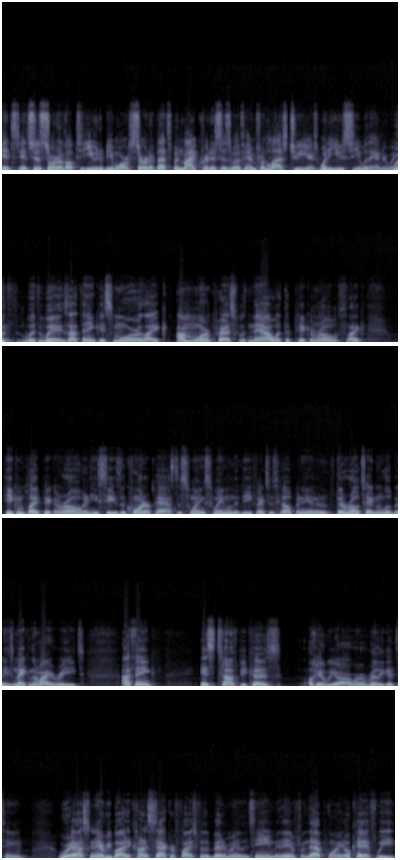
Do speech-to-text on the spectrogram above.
it's it's just sort of up to you to be more assertive. That's been my criticism of him for the last two years. What do you see with Andrew Wiggins? with with Wiggs, I think it's more like I'm more impressed with now with the pick and rolls. Like he can play pick and roll, and he sees the corner pass, the swing swing when the defense is helping in and they're rotating a little bit. He's making the right reads. I think it's tough because here we are, we're a really good team. We're asking everybody to kind of sacrifice for the betterment of the team, and then from that point, okay, if we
